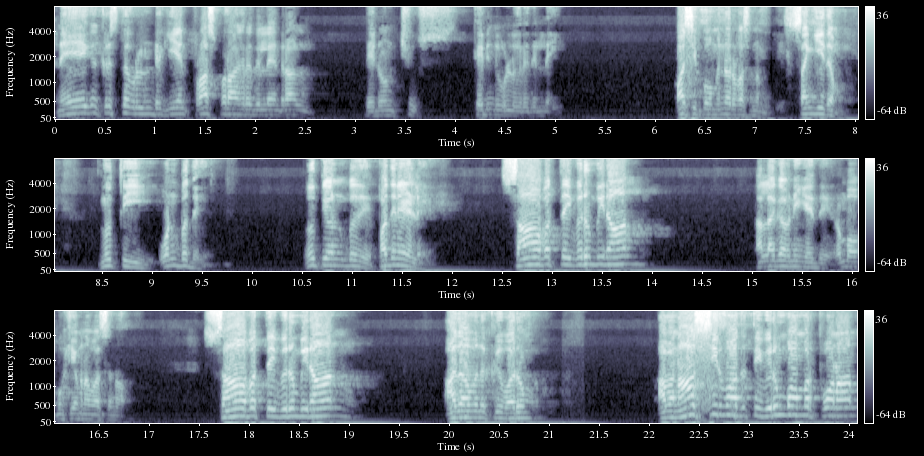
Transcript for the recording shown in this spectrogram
அநேக கிறிஸ்தவர்கள் இன்றைக்கு ஏன் ப்ராஸ்பர் ஆகிறது இல்லை என்றால் தே டோன்ட் சூஸ் தெரிந்து கொள்ளுகிறது இல்லை வாசிப்போம் இன்னொரு வசனம். சங்கீதம் நூத்தி ஒன்பது. நூத்தி ஒன்பது பதினேழு. சாபத்தை விரும்பினான். நல்ல கவனிங்க இது ரொம்ப முக்கியமான வசனம். சாபத்தை விரும்பினான் அது அவனுக்கு வரும். அவன் ஆசீர்வாதத்தை விரும்பாமற் போனான்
